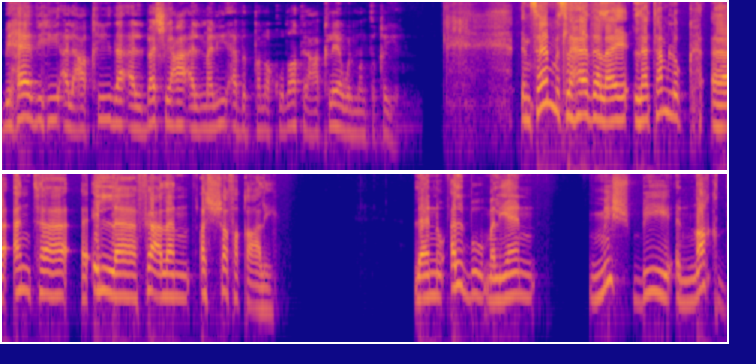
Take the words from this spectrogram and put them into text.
بهذه العقيدة البشعة المليئة بالتناقضات العقلية والمنطقية. إنسان مثل هذا لا لا تملك آه، أنت إلا فعلا الشفقة عليه. لأنه قلبه مليان مش بالنقد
